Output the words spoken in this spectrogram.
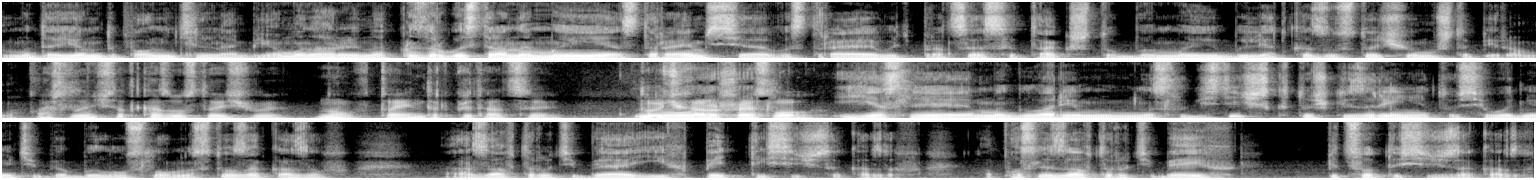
мы даем дополнительные объемы на рынок. С другой стороны, мы стараемся выстраивать процессы так, чтобы мы были отказоустойчивы, масштабируемы. А что значит отказоустойчивы? Ну, в твоей интерпретации. Это ну, очень хорошее слово. Если мы говорим с логистической точки зрения, то сегодня у тебя было условно 100 заказов, а завтра у тебя их 5000 заказов. А послезавтра у тебя их 500 тысяч заказов.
